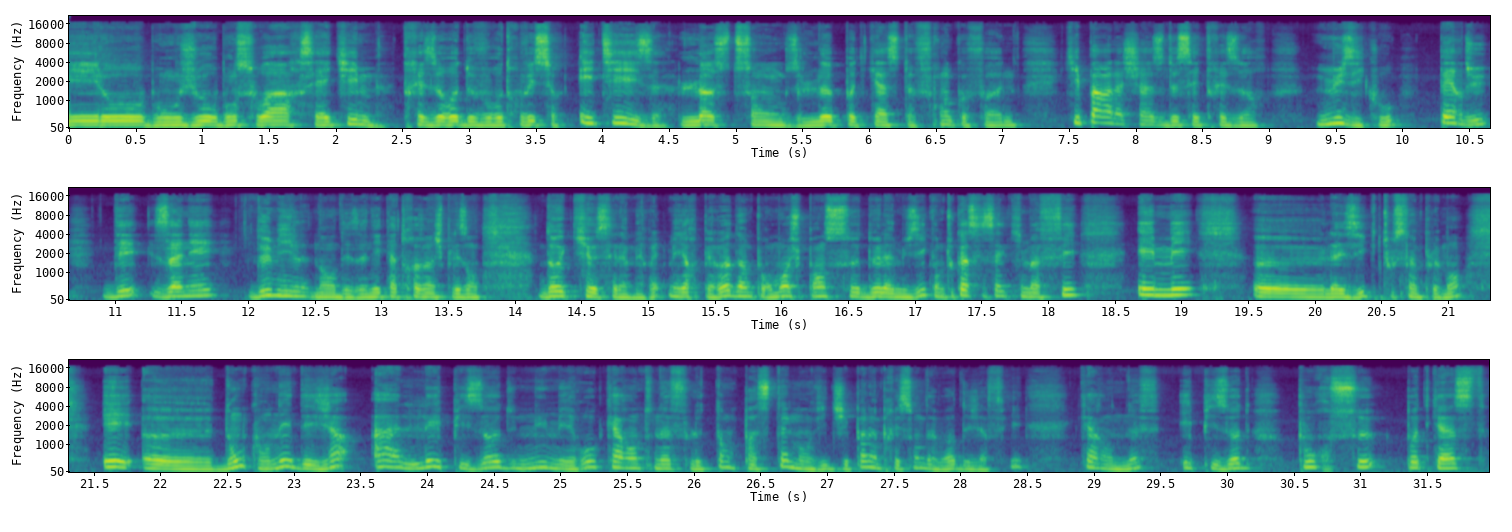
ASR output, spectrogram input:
Hello, bonjour, bonsoir, c'est Hakim. Très heureux de vous retrouver sur 80s Lost Songs, le podcast francophone qui part à la chasse de ces trésors musicaux perdus des années 2000, non, des années 80, je plaisante. Donc euh, c'est la meilleure période hein, pour moi, je pense, de la musique. En tout cas, c'est celle qui m'a fait aimer euh, la zik, tout simplement. Et euh, donc on est déjà à l'épisode numéro 49. Le temps passe tellement vite, j'ai pas l'impression d'avoir déjà fait 49 épisodes pour ce podcast.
